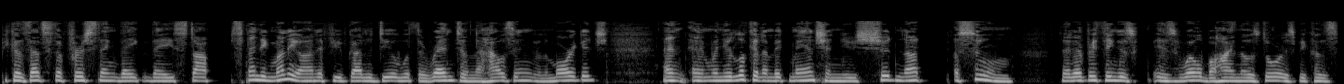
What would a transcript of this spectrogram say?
because that's the first thing they, they stop spending money on if you've got to deal with the rent and the housing and the mortgage. And, and when you look at a McMansion, you should not assume that everything is, is well behind those doors because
